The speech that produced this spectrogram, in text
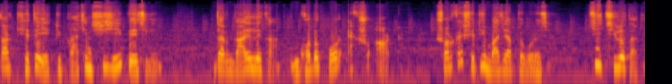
তার খেতে একটি প্রাচীন শিশি পেয়েছিলেন, যার গায়ে লেখা ঘটকপর একশো আট। সরকার সেটি বাজেয়াপ্ত করেছে। কি ছিল তাতে?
